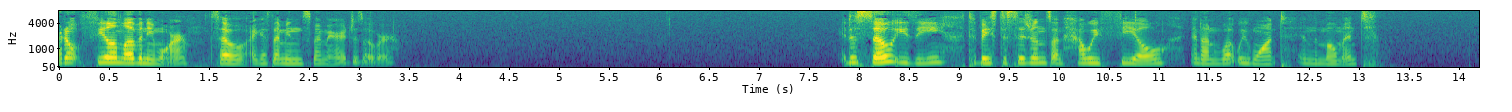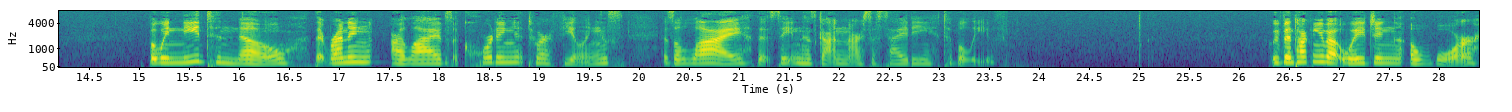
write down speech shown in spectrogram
I don't feel in love anymore, so I guess that means my marriage is over. It is so easy to base decisions on how we feel and on what we want in the moment but we need to know that running our lives according to our feelings is a lie that Satan has gotten our society to believe. We've been talking about waging a war,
